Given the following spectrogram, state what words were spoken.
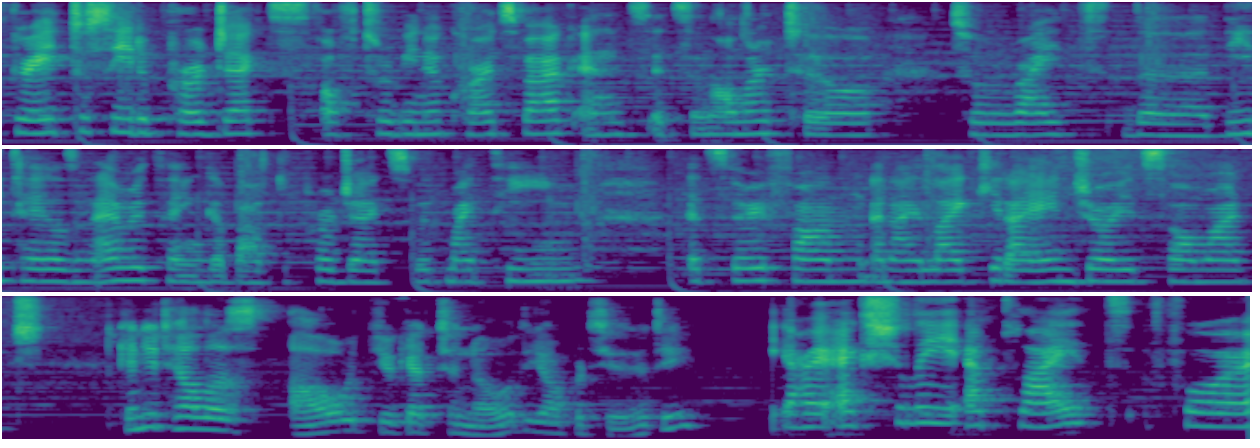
great to see the projects of Turbine Kreuzberg, and it's, it's an honor to to write the details and everything about the projects with my team. It's very fun, and I like it. I enjoy it so much. Can you tell us how you get to know the opportunity? I actually applied for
